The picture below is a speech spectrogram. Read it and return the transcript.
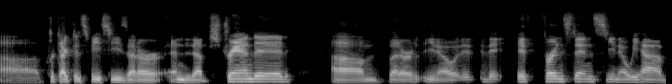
uh, protected species that are ended up stranded. Um, that are you know if, if, for instance you know we have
